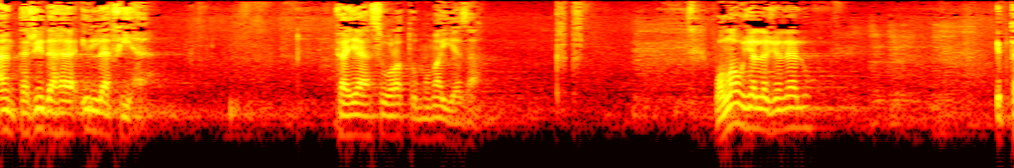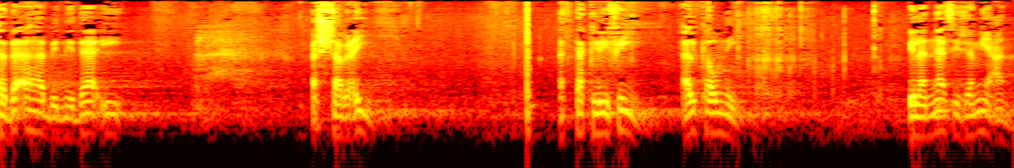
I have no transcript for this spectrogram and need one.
أن تجدها إلا فيها. فهي سورة مميزة. والله جل جلاله ابتدأها بالنداء الشرعي التكليفي الكوني إلى الناس جميعا.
